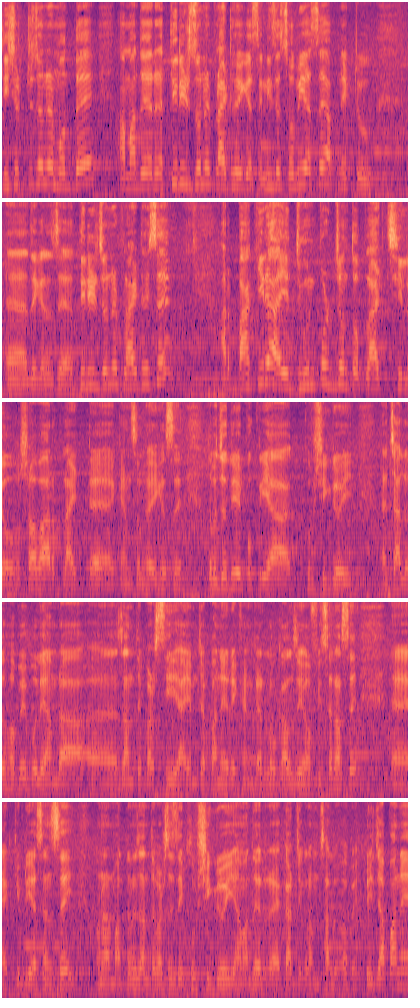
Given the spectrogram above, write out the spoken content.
তেষট্টি জনের মধ্যে আমাদের তিরিশ জনের ফ্লাইট হয়ে গেছে। নিজে ছবি আছে, আপনি একটু দেখে তিরিশ জনের ফ্লাইট হয়েছে। আর বাকিরা এই জুন পর্যন্ত ফ্লাইট ছিল, সবার ফ্লাইট ক্যান্সেল হয়ে গেছে। তবে যদিও এই প্রক্রিয়া খুব শীঘ্রই চালু হবে বলে আমরা জানতে পারছি। আইএম জাপানের এখানকার লোকাল যে অফিসার আছে কিবরিয়া সেন্সেই ওনার মাধ্যমে জানতে পারছি যে খুব শীঘ্রই আমাদের কার্যক্রম চালু হবে। এই জাপানে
